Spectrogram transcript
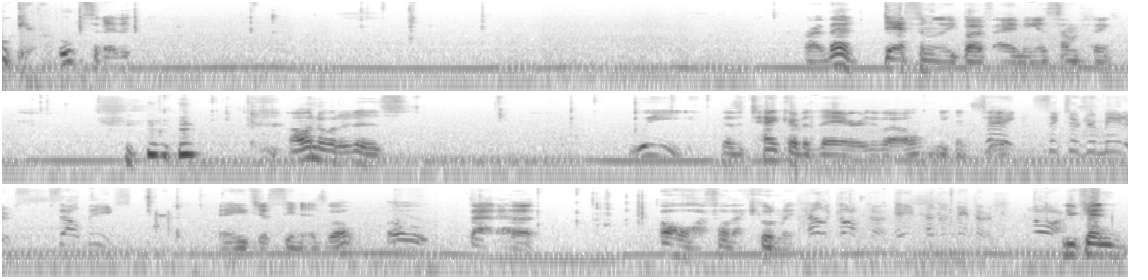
Okay, oops, daisy. Right, they're definitely both aiming at something. I wonder what it is. We there's a tank over there as well. You can see. Tank, 600 meters, southeast. and he's just seen it as well. Oh, that hurt. Oh, I thought that killed me. Helicopter. 800 meters. North. You can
